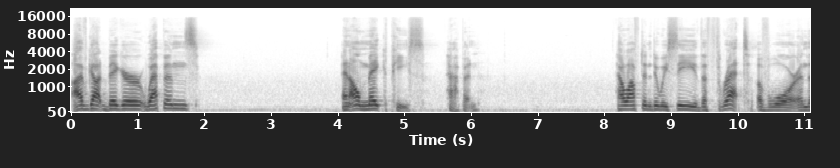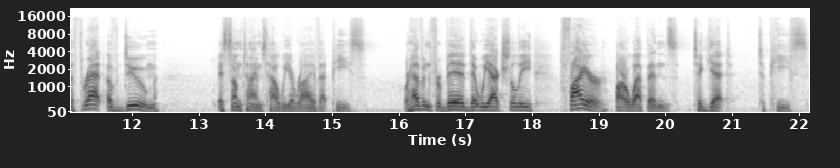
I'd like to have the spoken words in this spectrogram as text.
I've got bigger weapons, and I'll make peace happen. How often do we see the threat of war and the threat of doom is sometimes how we arrive at peace? Or heaven forbid that we actually fire our weapons to get to peace.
